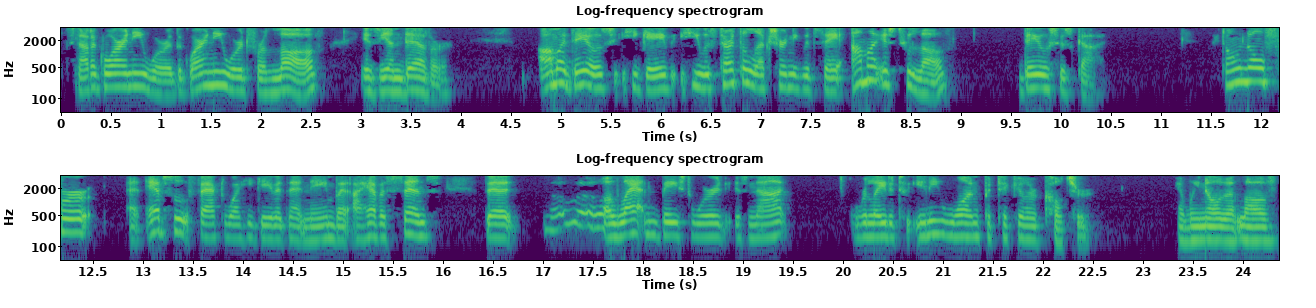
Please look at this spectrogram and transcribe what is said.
It's not a Guarani word. The Guarani word for love is Yendever. Ama-Deus, he gave, he would start the lecture and he would say, Ama is to love, Deus is God. I don't know for an absolute fact why he gave it that name, but I have a sense that a Latin based word is not related to any one particular culture. And we know that love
